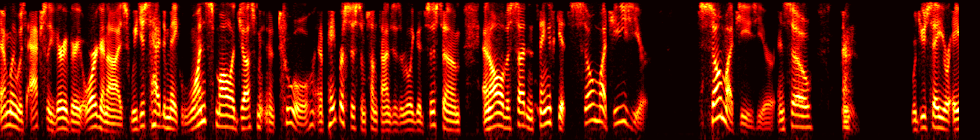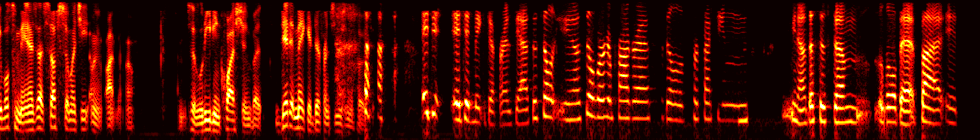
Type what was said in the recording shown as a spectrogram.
Kimberly was actually very, very organized. We just had to make one small adjustment in a tool, and a paper system sometimes is a really good system, and all of a sudden things get so much easier, so much easier. And so would you say you're able to manage that stuff so much? E- I mean, I don't know. It's a leading question, but did it make a difference using the post-it? it did. It did make a difference. Yes, it's still you know still work in progress, still perfecting you know the system a little bit, but it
